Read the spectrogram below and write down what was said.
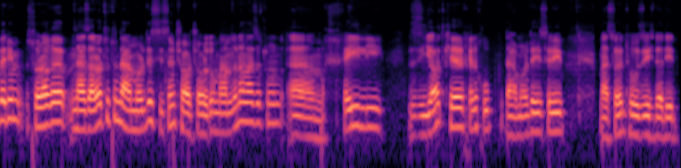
بریم سراغ نظراتتون در مورد سیستم 442 ممنونم ازتون. خیلی زیاد که خیلی خوب در مورد یه سری مسائل توضیح دادید.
